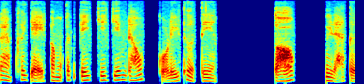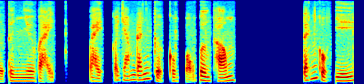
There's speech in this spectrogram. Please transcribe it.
làm khơi dậy không ít ý chí chiến đấu của Lý Thừa Tiền. Tốt, ngươi đã tự tin như vậy, vậy có dám đánh cược cùng bổn vương không? Đánh cuộc gì?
